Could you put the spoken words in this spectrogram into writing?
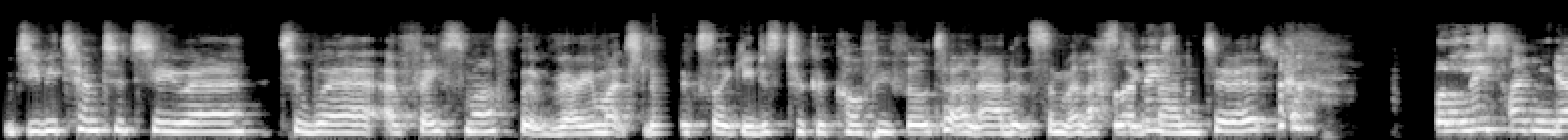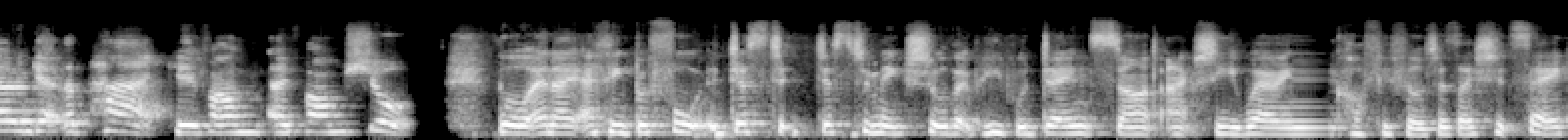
Would you be tempted to uh, to wear a face mask that very much looks like you just took a coffee filter and added some elastic band to it? well, at least I can go and get the pack if I'm if I'm sure. Well, and I, I think before just to, just to make sure that people don't start actually wearing coffee filters, I should say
